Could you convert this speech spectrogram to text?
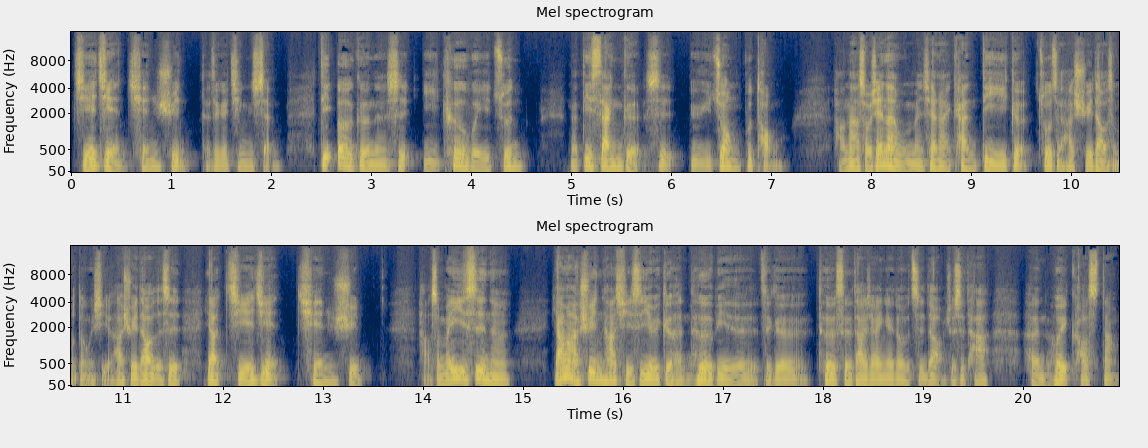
节俭谦逊的这个精神，第二个呢是以客为尊，那第三个是与众不同。好，那首先呢，我们先来看第一个，作者他学到什么东西？他学到的是要节俭谦逊。好，什么意思呢？亚马逊它其实有一个很特别的这个特色，大家应该都知道，就是它很会 cost down。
